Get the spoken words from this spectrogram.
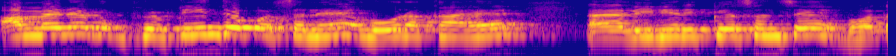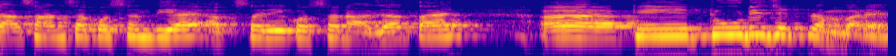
अब मैंने फिफ्टीन जो क्वेश्चन है, वो रखा है लीनियर इक्वेशन से। बहुत आसान सा क्वेश्चन दिया है अक्सर ये क्वेश्चन आ जाता है आ, कि टू डिजिट नंबर है।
